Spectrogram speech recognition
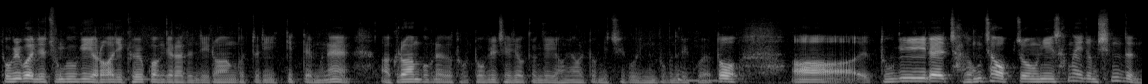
독일과 이제 중국이 여러 가지 교육 관계라든지 이러한 것들이 있기 때문에 아, 그러한 부분에도 도- 독일 제조업 경기에 영향을 또 미치고 있는 부분들이 있고요. 또 어, 독일의 자동차 업종이 상당히 좀 힘든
